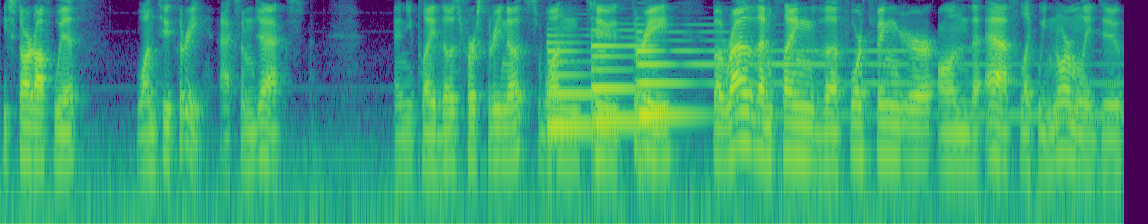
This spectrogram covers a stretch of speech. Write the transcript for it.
you start off with one, two, three, Axum Jacks. And you play those first three notes, one, two, three, but rather than playing the fourth finger on the F like we normally do,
